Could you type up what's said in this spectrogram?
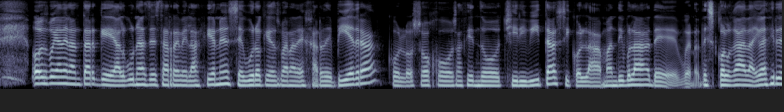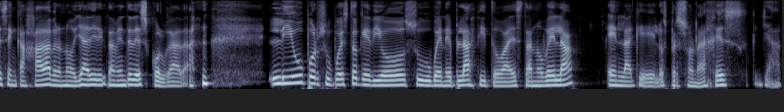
os voy a adelantar que algunas de estas revelaciones seguro que os van a dejar de piedra, con los ojos haciendo chiribitas y con la mandíbula de, bueno, descolgada. Iba a decir desencajada, pero no, ya directamente descolgada. Liu, por supuesto, que dio su beneplácito a esta novela en la que los personajes, ya,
